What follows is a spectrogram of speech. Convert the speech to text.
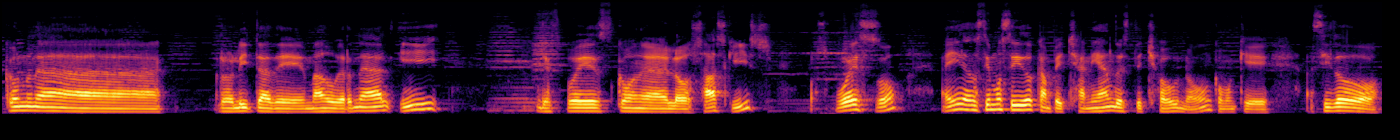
con una rolita de Mau Bernal y después con eh, los Huskies, por supuesto. Ahí nos hemos ido campechaneando este show, ¿no? Como que ha sido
